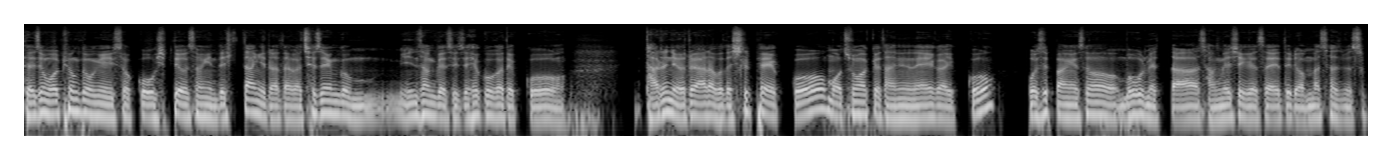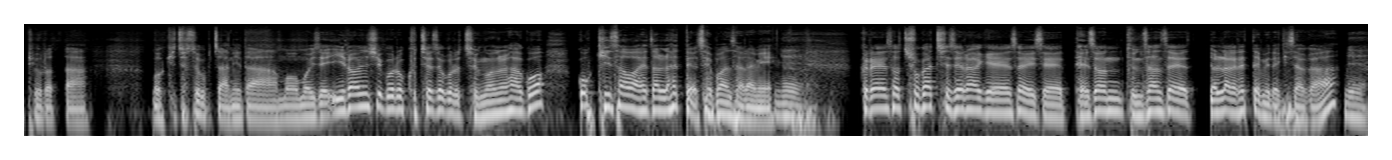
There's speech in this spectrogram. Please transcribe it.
대전 월평동에 있었고 50대 여성인데 식당 일하다가 최저임금이 인상돼서 이제 해고가 됐고 다른 여를 알아보다 실패했고 뭐 중학교 다니는 애가 있고 월세방에서 목을 맸다. 장례식에서 애들이 엄마 찾으면 슬피 울었다. 뭐 기초수급자 아니다. 뭐뭐 이제 이런 식으로 구체적으로 증언을 하고 꼭 기사화 해달라 했대요. 제보한 사람이. 예. 그래서 추가 취재를 하기 위해서 이제 대전 분산서에 연락을 했답니다 기자가 예.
